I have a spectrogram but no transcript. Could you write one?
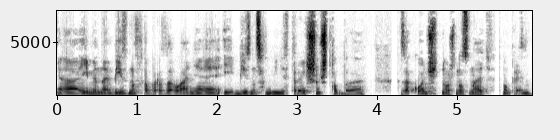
А, именно бизнес-образование и бизнес-администрейшн, чтобы закончить, нужно знать, ну, прям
